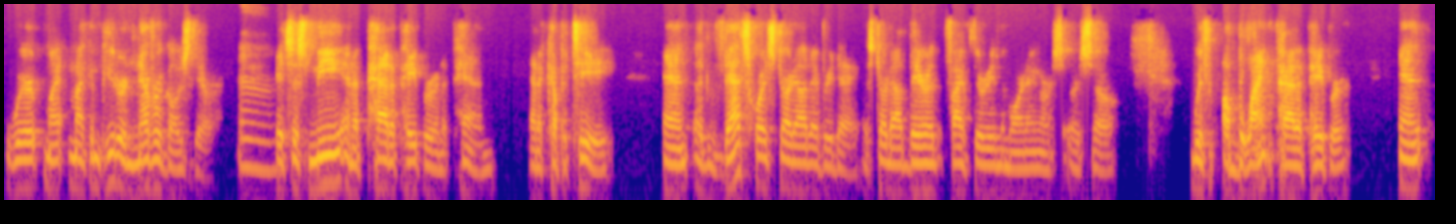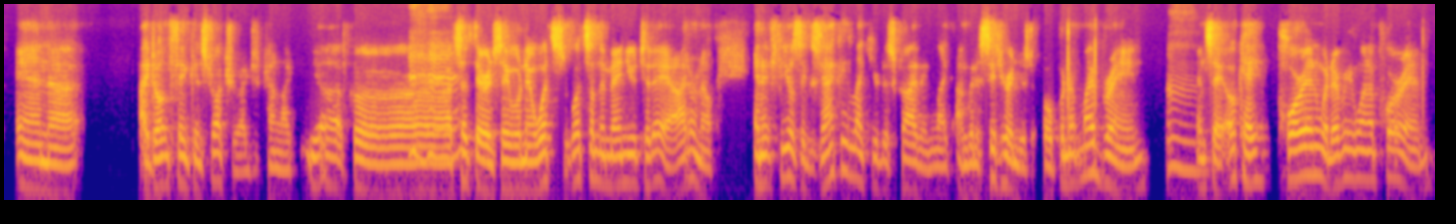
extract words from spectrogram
where my, my computer never goes there. Mm. It's just me and a pad of paper and a pen and a cup of tea. And uh, that's where I start out every day. I start out there at 5.30 in the morning or, or so with a blank pad of paper. And, and uh, I don't think in structure. I just kind of like, yeah, uh, I sit there and say, well, now what's, what's on the menu today? I don't know. And it feels exactly like you're describing. Like I'm going to sit here and just open up my brain Mm. and say, okay, pour in whatever you want to pour in.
